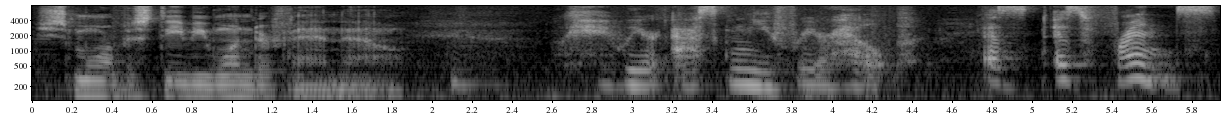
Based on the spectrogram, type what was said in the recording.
She's more of a Stevie Wonder fan now. Okay, we are asking you for your help. As as friends.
